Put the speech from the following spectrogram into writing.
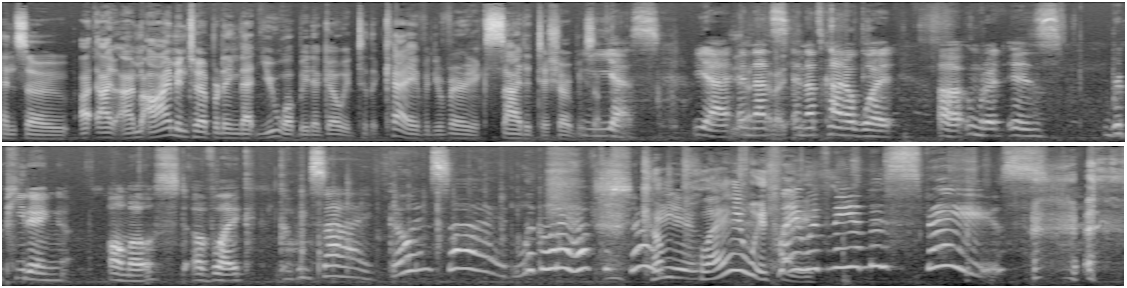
And so I, I, I'm I'm interpreting that you want me to go into the cave, and you're very excited to show me something. Yes. Yeah, Yeah, and that's and and, that's kind of what uh, Umrat is repeating almost of like go inside, go inside. Look what I have to show Come you. play with me Play me. with me in this space.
